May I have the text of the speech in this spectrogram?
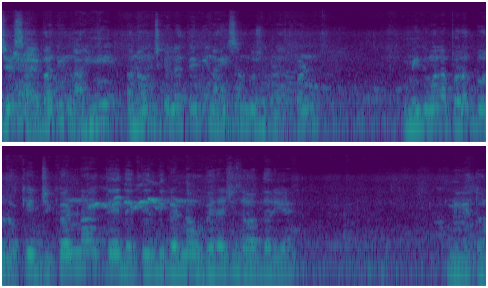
जे साहेबांनी नाही अनाऊन्स केलं ते मी नाही सांगू शकणार. पण मी तुम्हाला परत बोललो की जिकडनं ते देतील तिकडनं उभे राहायची जबाबदारी आहे. मी घेतो.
